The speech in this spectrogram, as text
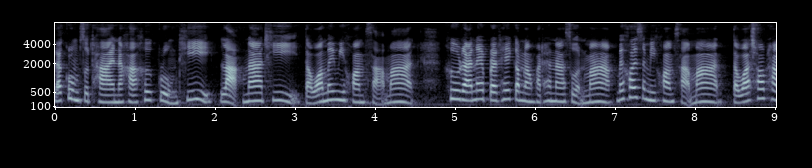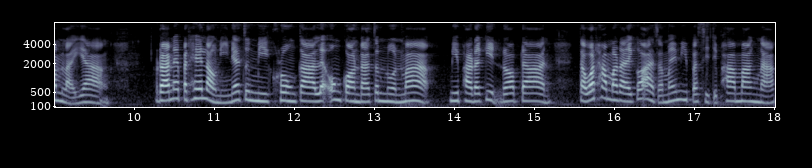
และกลุ่มสุดท้ายนะคะ คือกลุ่มที่หลากหน้าที่ แต่ว่าไม่มีความสามารถ คือรัฐในประเทศกำลังพัฒนาส่วนมาก ไม่ค่อยจะมีความสามารถ แต่ว่าชอบทำหลายอย่างรัฐในประเทศเหล่านี้เนี่ยจึงมีโครงการและองค์กรรัฐจำนวนมาก มีภารกิจรอบด้าน แต่ว่าทำอะไรก็อาจจะไม่มีประสิทธิภาพมากนัก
